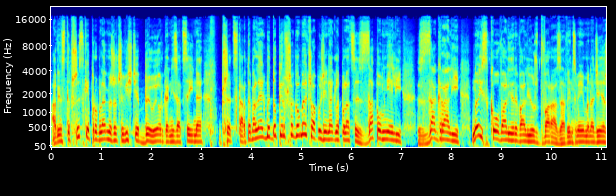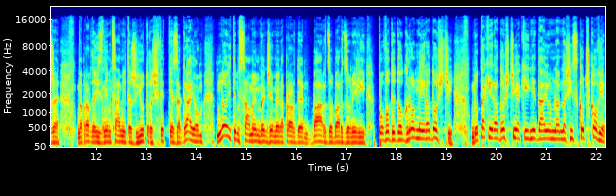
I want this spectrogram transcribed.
A więc te wszystkie problemy rzeczywiście były organizacyjne przed startem, ale jakby do pierwszego meczu, a później nagle Polacy zapomnieli, zagrali, no i skołowali rywali już dwa razy. A więc miejmy nadzieję, że naprawdę i z Niemcami też jutro świetnie zagrają. No i tym samym będziemy naprawdę bardzo, bardzo mieli powody do ogromnej radości. Do takiej radości, jakiej nie dają nam nasi skoczkowie.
